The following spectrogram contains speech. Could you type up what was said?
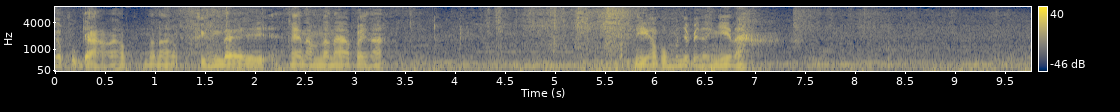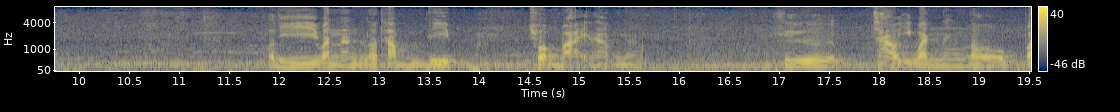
กับทุกอย่างนะครับนะนะถึงได้แนะนำนานาไปนะ นี่ครับผมมันจะเป็นอย่างนี้นะ พอดีวันนั้นเราทำรีบช่วงบ่ายนะครับนะคือเช้าอีกวันหนึ่งเราไป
